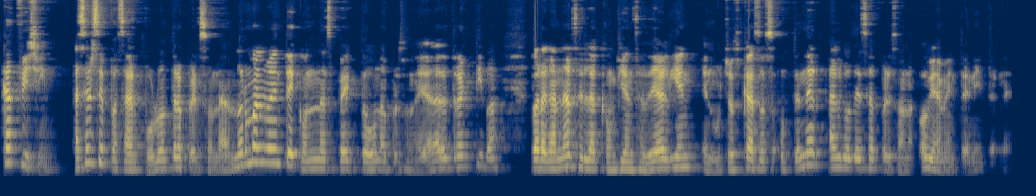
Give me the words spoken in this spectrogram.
Catfishing. Hacerse pasar por otra persona, normalmente con un aspecto o una personalidad atractiva, para ganarse la confianza de alguien, en muchos casos obtener algo de esa persona, obviamente en Internet.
